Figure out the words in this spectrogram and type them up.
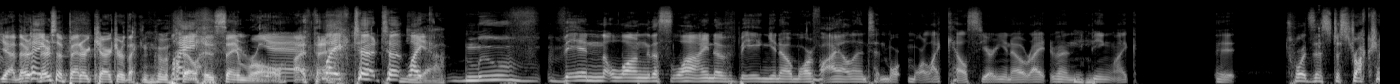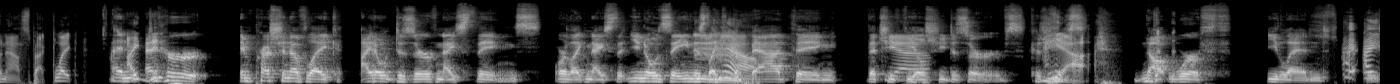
Yeah, there, Like- there's a better character that can fulfill Like- his same role. Yeah. I think. like to to like Yeah. move Vin along this line of being, you know, more violent and more more like Kelsier, you know, right? And Mhm. being like uh, towards this destruction aspect. Like and I and did- her impression of like I don't deserve nice things or like nice that you know Zane is like mm-hmm. Yeah. the bad thing that she Yeah. feels she deserves because she's Yeah. not worth Elend. I, I,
